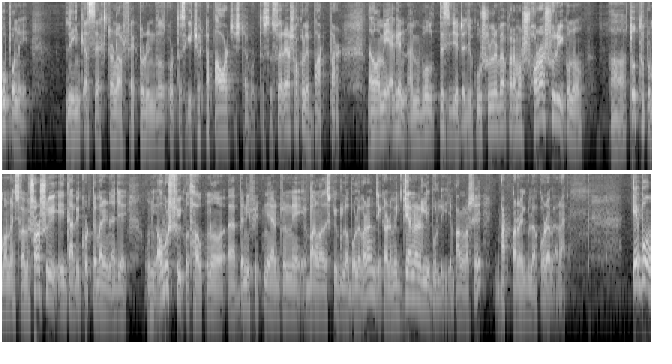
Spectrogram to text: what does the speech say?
গোপনে লিঙ্ক আছে এক্সটার্নাল ফ্যাক্টর ইনভলভ করতেছে, কিছু একটা পাওয়ার চেষ্টা করতেছে। সো এরা সকলে বাটপার নাও আমি অ্যাগেন আমি বলতেছি যেটা, যে কুশলের ব্যাপার আমার সরাসরি কোনো তথ্য প্রমাণ নাই। সো আমি সরাসরি এই দাবি করতে পারি না যে উনি অবশ্যই কোথাও কোনো বেনিফিট নেওয়ার জন্য বাংলাদেশকে এগুলো বলে বেড়ান, যে কারণে আমি জেনারেলি বলি যে বাংলাদেশে বাটপাড়া এগুলো করে বেড়ায়। এবং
